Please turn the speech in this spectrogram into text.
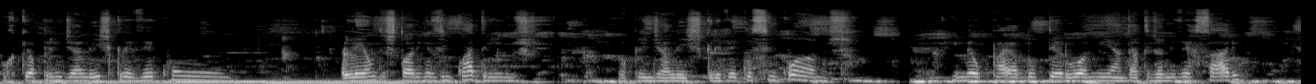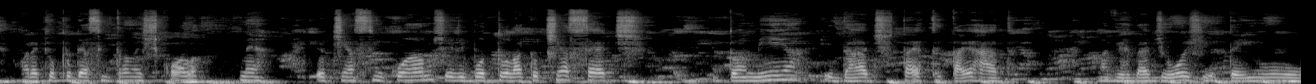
Porque eu aprendi a ler e escrever com lendo historinhas em quadrinhos. Eu aprendi a ler e escrever com cinco anos. E meu pai adulterou a minha data de aniversário para que eu pudesse entrar na escola, né? Eu tinha cinco anos, ele botou lá que eu tinha sete. Então a minha idade está tá errada. Na verdade, hoje eu tenho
